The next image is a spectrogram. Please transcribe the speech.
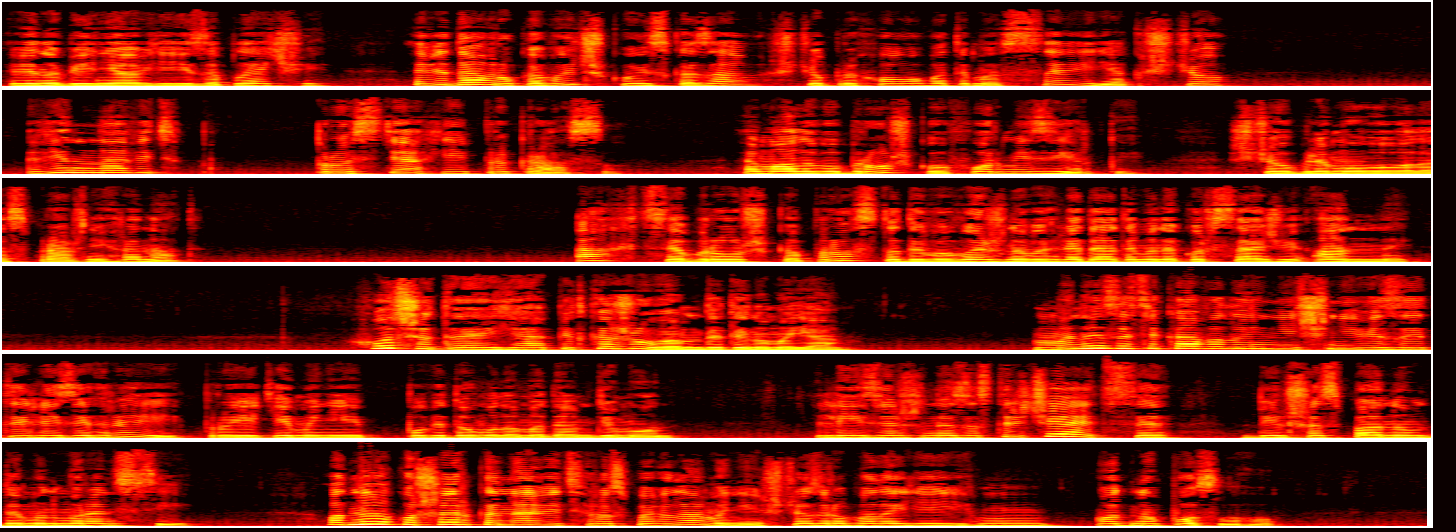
Він обійняв її за плечі, віддав рукавичку і сказав, що приховуватиме все, якщо він навіть простяг їй прикрасу, емалеву брошку у формі зірки, що облямовувала справжній гранат. Ах, ця брошка просто дивовижно виглядатиме на корсажі Анни. Хочете, я підкажу вам, дитино моя. Мене зацікавили нічні візити Лізі Грей, про які мені повідомила мадам Дюмон. Лізі ж не зустрічається більше з паном Демон Морансі. Одна кошерка навіть розповіла мені, що зробила їй м, одну послугу.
